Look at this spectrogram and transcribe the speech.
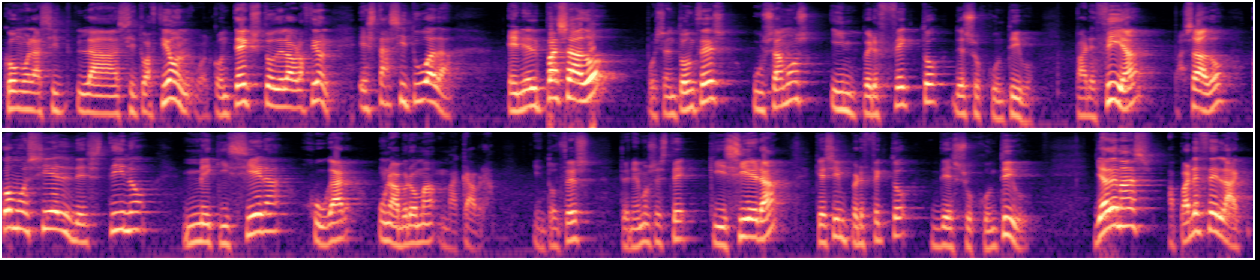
como la, situación o el contexto de la oración está situada en el pasado, pues entonces usamos imperfecto de subjuntivo. Parecía, pasado, como si el destino me quisiera jugar una broma macabra. Y entonces tenemos este quisiera, que es imperfecto de subjuntivo. Y además aparece la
